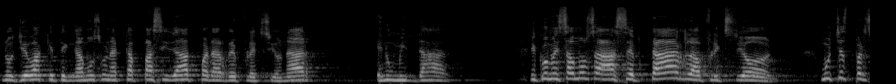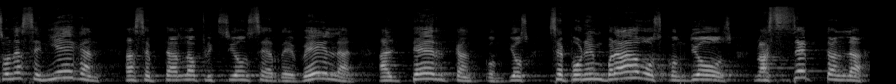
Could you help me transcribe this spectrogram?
nos lleva a que tengamos una capacidad para reflexionar en humildad. Y comenzamos a aceptar la aflicción. Muchas personas se niegan a aceptar la aflicción, se rebelan, altercan con Dios, se ponen bravos con Dios, no aceptan la,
